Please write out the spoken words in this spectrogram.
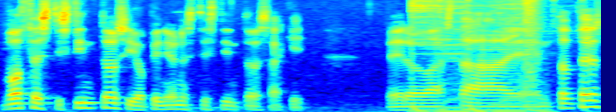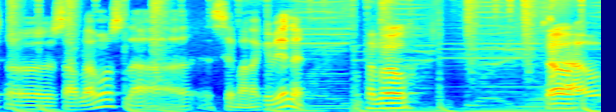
voces distintos y opiniones distintos aquí. Pero hasta entonces nos hablamos la semana que viene. Hasta luego. Chao.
